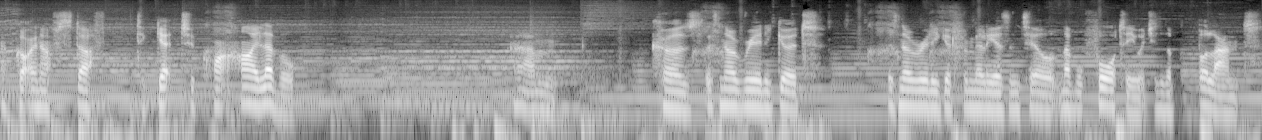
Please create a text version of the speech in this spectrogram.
have got enough stuff to get to quite high level. Because um, there's no really good there's no really good familiars until level 40, which is the Bullant.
